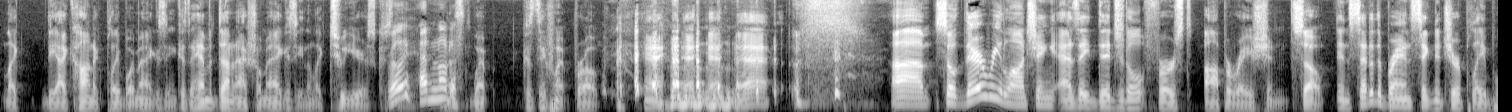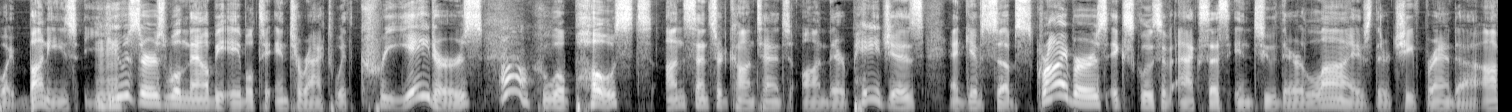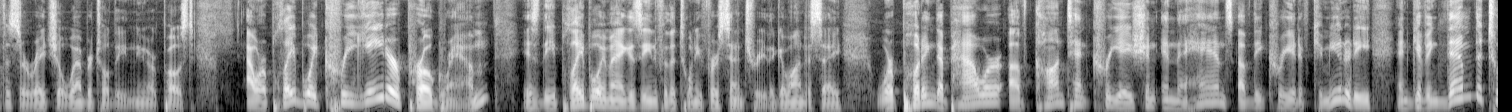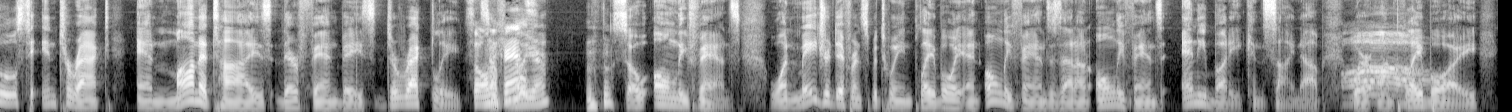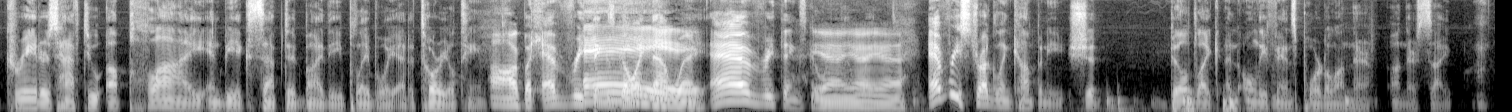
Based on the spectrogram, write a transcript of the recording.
like the iconic Playboy magazine, because they haven't done an actual magazine in like two years. 'cause Really? they Hadn't noticed. Went because they went broke. Um, so they're relaunching as a digital first operation. So instead of the brand signature Playboy bunnies, users will now be able to interact with creators who will post uncensored content on their pages and give subscribers exclusive access into their lives. Their chief brand uh, officer, Rachel Weber, told the New York Post. Our Playboy Creator Program is the Playboy magazine for the 21st century. They go on to say, We're putting the power of content creation in the hands of the creative community and giving them the tools to interact and monetize their fan base directly. So Sound OnlyFans? familiar? so OnlyFans. One major difference between Playboy and OnlyFans is that on OnlyFans anybody can sign up, where on oh. Playboy creators have to apply and be accepted by the Playboy editorial team. But everything's going that way. Everything's going. Yeah, that yeah, way. yeah. Every struggling company should build like an OnlyFans portal on their on their site.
